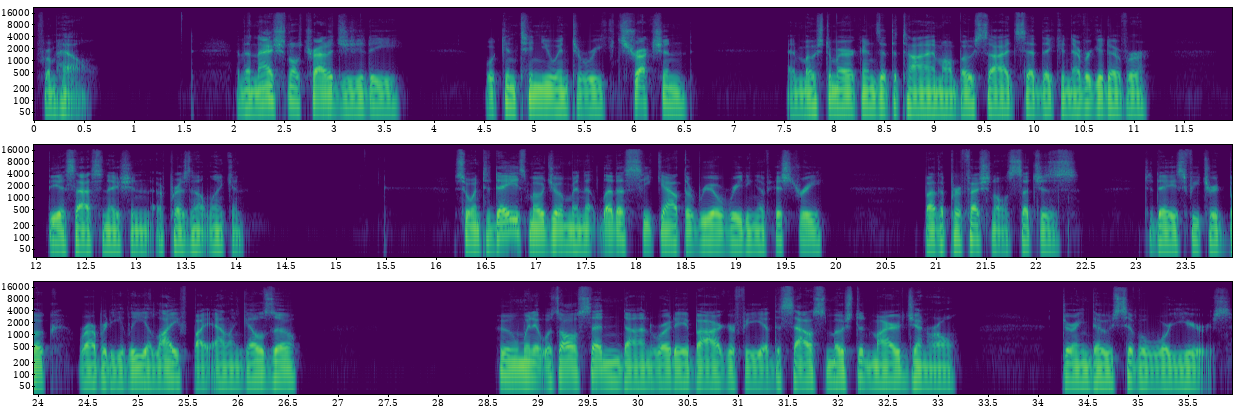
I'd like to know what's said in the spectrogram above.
from hell. And the national tragedy would continue into Reconstruction, and most Americans at the time on both sides said they could never get over the assassination of President Lincoln. So, in today's Mojo Minute, let us seek out the real reading of history by the professionals, such as today's featured book, Robert E. Lee A Life by Allen Guelzo, whom, when it was all said and done, wrote a biography of the South's most admired general during those Civil War years.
